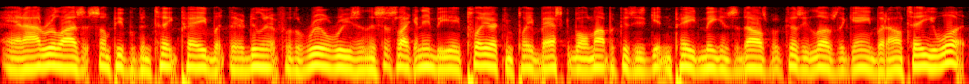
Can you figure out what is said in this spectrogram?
And I realize that some people can take pay, but they're doing it for the real reason. This is like an NBA player can play basketball not because he's getting paid millions of dollars, but because he loves the game. But I'll tell you what,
